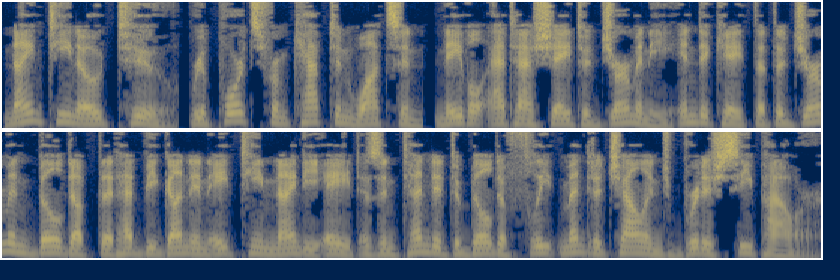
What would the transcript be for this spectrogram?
1902, reports from Captain Watson, naval attaché to Germany indicate that the German build-up that had begun in 1898 is intended to build a fleet meant to challenge British sea power.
